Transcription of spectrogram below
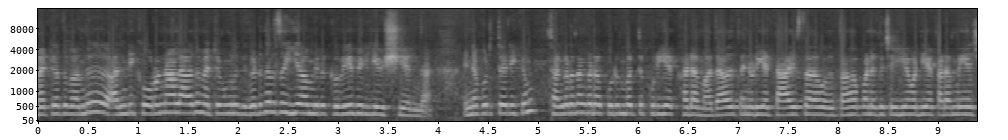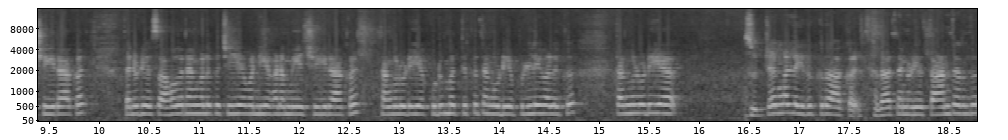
மற்றது வந்து அன்றைக்கு ஒரு நாளாவது மற்றவங்களுக்கு கெடுதல் செய்யாமல் இருக்கிறதே பெரிய விஷயம்தான். என்னை பொறுத்த வரைக்கும் தங்கட தங்கட குடும்பத்துக்குரிய கடம் அதாவது தன்னுடைய தாய் தகப்பனுக்கு செய்ய வேண்டிய கடமையை செய்கிறார்கள் தன்னுடைய சகோதரங்களுக்கு செய்ய வேண்டிய கடமையை செய்கிறார்கள் தங்களுடைய குடும்பத்துக்கு தங்களுடைய பிள்ளைகளுக்கு தங்களுடைய சுற்றங்கள் இருக்கிறார்கள். அதாவது தன்னுடைய சார்ந்திருந்த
